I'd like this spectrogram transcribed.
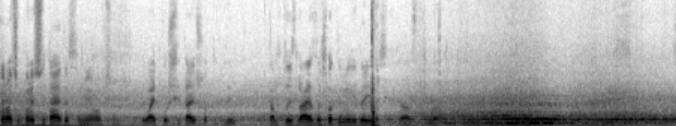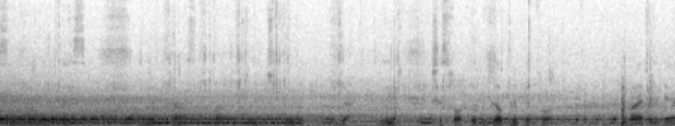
Коротше, перечитайте самі, в общем. Давай посчитай, що ти, блін. Там хтось знає, за що ти мені даєш. Раз, два. десять. Раз, два, три, чотири. Три, шістсот. Я три п'ятсот. Знаєш таке?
